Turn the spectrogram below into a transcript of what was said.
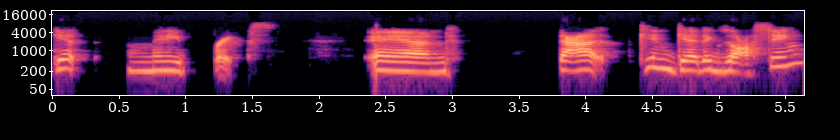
get many breaks. And that can get exhausting.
